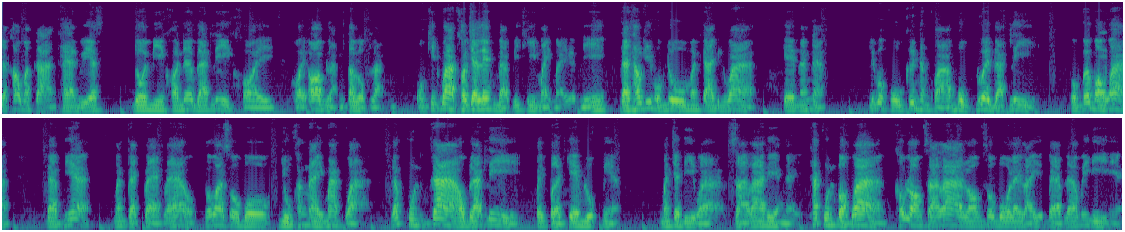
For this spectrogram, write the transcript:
จะเข้ามากลางแทนเวสโดยมีคอนเนอร์แบล็ดลีย์คอยคอยอ้อมหลังตลบหลัง ผมคิดว่าเขาจะเล่นแบบวิธีใหม่ ๆ แบบนี้ แต่เท่าที่ผมดูมันกลายเป็นว่าเกมนั้นเนี่ยลิเวอร์พูลขึ้นทางขวาบุกด้วยแบล็ดลีย์ผมก็มองว่าแบบเนี้ยมันแปลกๆแล้ว เพราะว่าโซโบอยู่ข้างในมากกว่า แล้วคุณกล้าเอาแบล็ดลีย์ไปเปิดเกมลุกเนี่ย มันจะดีกว่าซาร่าได้ยังไง ถ้าคุณบอกว่าเขาลองซาร่าลองโซโบหลาย ๆ แบบแล้วไม่ดีเนี่ย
